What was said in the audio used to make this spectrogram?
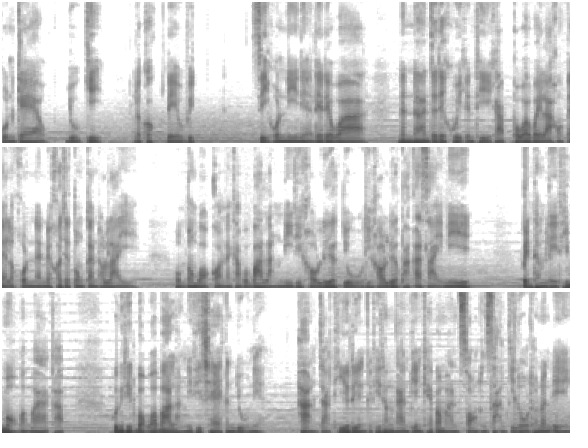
คุณแก้ว ยูกิ แล้วก็เดวิดสี่คนนี้เนี่ยเรียกได้ว่านานๆจะได้คุยกันทีครับ เพราะว่าเวลาของแต่ละคนนั้นไม่ค่อยจะตรงกันเท่าไหร่ ผมต้องบอกก่อนนะครับว่าบ้านหลังนี้ที่เขาเลือกอยู่ที่เขาเลือกพักอาศัยนี้ เป็นทำเลที่เหมาะมากๆครับ คุณนิติตบอกว่าบ้านหลังนี้ที่แชร์กันอยู่เนี่ย ห่างจากที่เรียนกับที่ทำงานเพียงแค่ประมาณ 2-3 กิโลเท่านั้นเอง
